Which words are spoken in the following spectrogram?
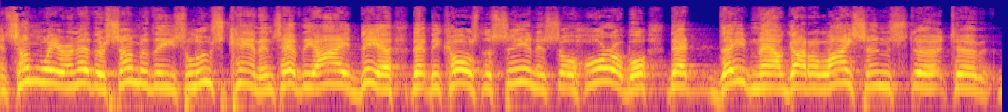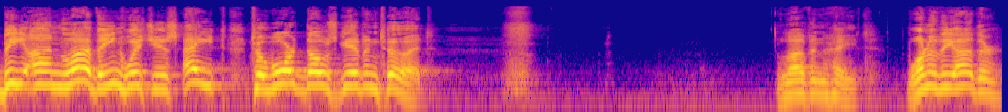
And some way or another, some of these loose cannons have the idea that because the sin is so horrible that they've now got a license to, to be unloving, which is hate toward those given to it. Love and hate. One or the other.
